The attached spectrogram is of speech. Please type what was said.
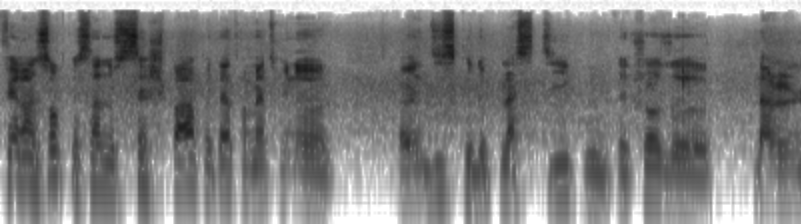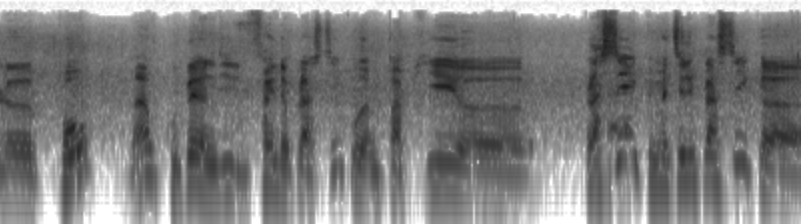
faire en sorte que ça ne sèche pas, peut-être mettre une, un disque de plastique ou quelque chose euh, dans le pot, hein, couper une feuille de plastique ou un papier euh, plastique, mettez du plastique, euh,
